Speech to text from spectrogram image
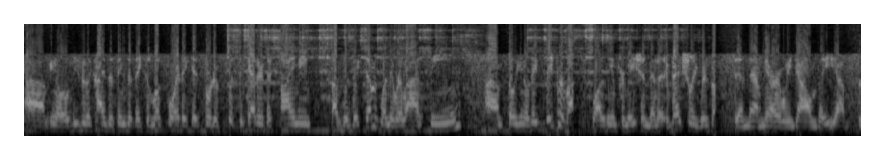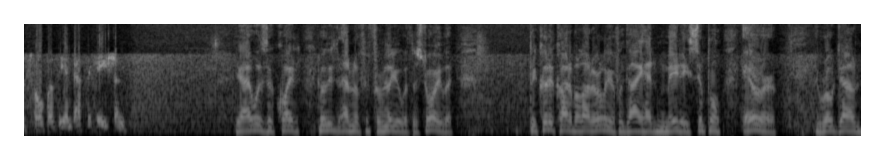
Um, you know, these are the kinds of things that they could look for. They could sort of put together the timing of the victims when they were last seen. Um, so, you know, they, they provide a lot of the information that eventually results in them narrowing down the, um, the scope of the investigation. Yeah, it was a quite. I don't know if you're familiar with the story, but they could have caught him a lot earlier if a guy hadn't made a simple error and wrote down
